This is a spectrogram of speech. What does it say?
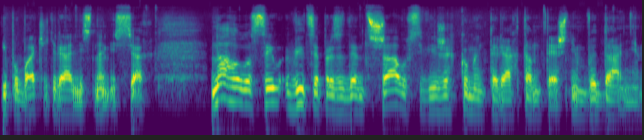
і побачать реальність на місцях. Наголосив віце-президент США у свіжих коментарях тамтешнім виданням.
